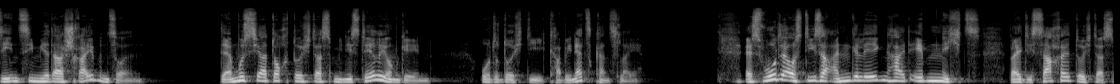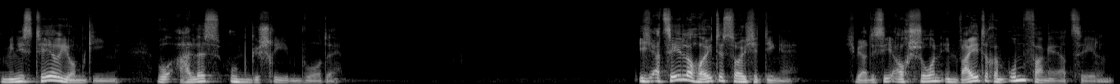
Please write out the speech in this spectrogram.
den Sie mir da schreiben sollen? der muss ja doch durch das Ministerium gehen oder durch die Kabinettskanzlei. Es wurde aus dieser Angelegenheit eben nichts, weil die Sache durch das Ministerium ging, wo alles umgeschrieben wurde. Ich erzähle heute solche Dinge. Ich werde sie auch schon in weiterem Umfange erzählen,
